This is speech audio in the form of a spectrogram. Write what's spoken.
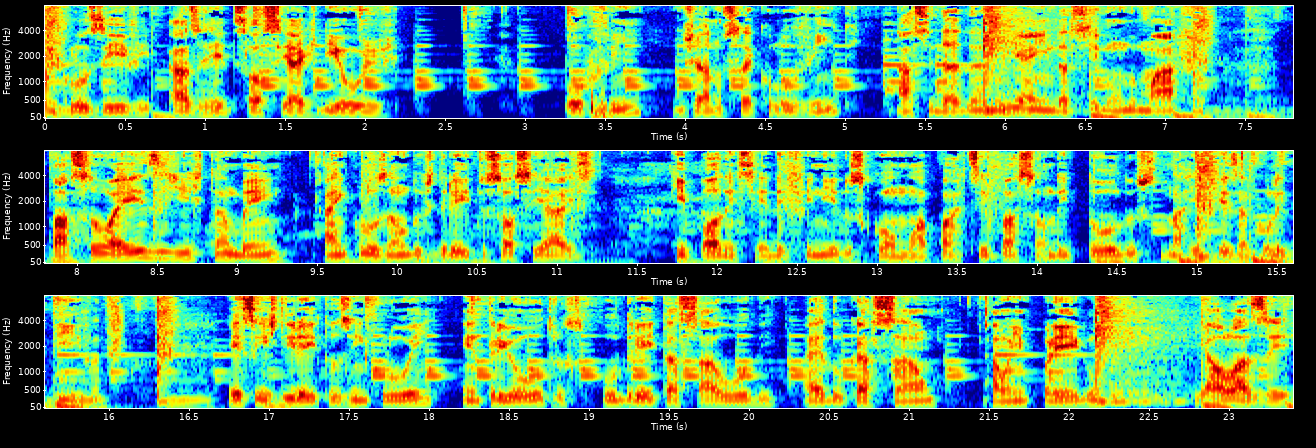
inclusive as redes sociais de hoje. Por fim, já no século XX, a cidadania, ainda segundo Marshall, passou a exigir também a inclusão dos direitos sociais, que podem ser definidos como a participação de todos na riqueza coletiva. Esses direitos incluem, entre outros, o direito à saúde, à educação, ao emprego e ao lazer.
